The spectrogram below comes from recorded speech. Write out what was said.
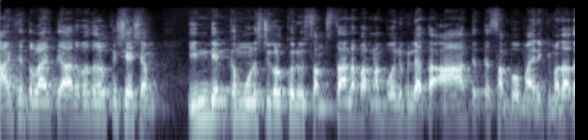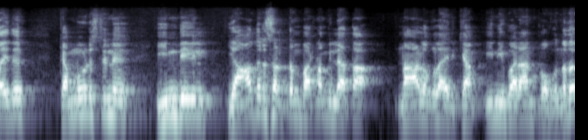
ആയിരത്തി തൊള്ളായിരത്തി അറുപതുകൾക്ക് ശേഷം ഇന്ത്യൻ കമ്മ്യൂണിസ്റ്റുകൾക്കൊരു സംസ്ഥാന ഭരണം പോലുമില്ലാത്ത ആദ്യത്തെ സംഭവമായിരിക്കും. അത് അതായത് കമ്മ്യൂണിസ്റ്റിന് ഇന്ത്യയിൽ യാതൊരു സ്ഥലത്തും ഭരണമില്ലാത്ത നാളുകളായിരിക്കാം ഇനി വരാൻ പോകുന്നത്.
